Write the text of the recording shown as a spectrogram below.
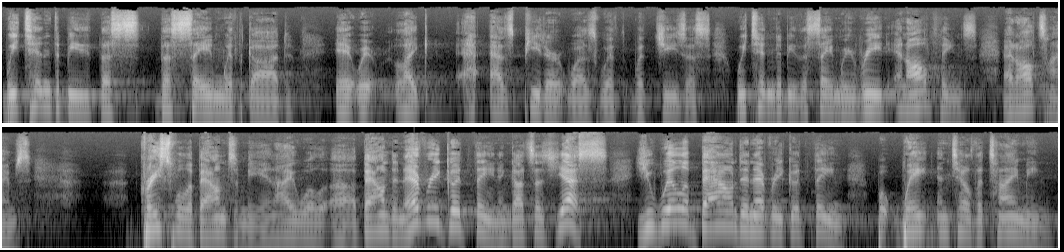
we tend to be the, the same with God. It, like as Peter was with, with Jesus, we tend to be the same. We read in all things, at all times, grace will abound to me, and I will uh, abound in every good thing. And God says, Yes, you will abound in every good thing, but wait until the timing,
